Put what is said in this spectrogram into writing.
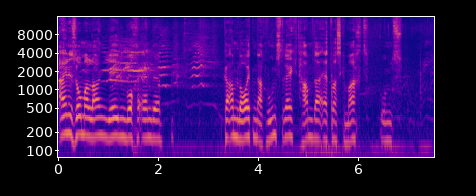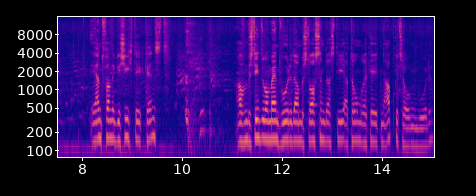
eine Sommer lang, jeden Wochenende kamen Leute nach Wunstrecht, haben da etwas gemacht und Ernst von der Geschichte kennst. Auf einem bestimmten Moment wurde dann beschlossen, dass die Atomraketen abgezogen wurden.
